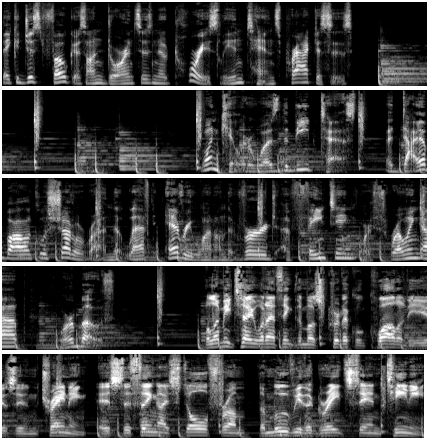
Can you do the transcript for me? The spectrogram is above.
They could just focus on Dorrance's notoriously intense practices. One killer was the beep test, a diabolical shuttle run that left everyone on the verge of fainting or throwing up, or both. Well, let me tell you what I think the most critical quality is in training. It's the thing I stole from the movie The Great Santini.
